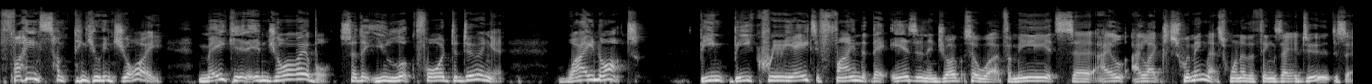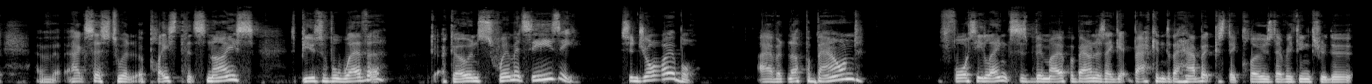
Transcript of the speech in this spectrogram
Find something you enjoy. Make it enjoyable so that you look forward to doing it. Why not? Be, be creative. Find that there is an enjoyable. So uh, for me, it's, uh, I, I like swimming. That's one of the things I do. There's a, access to a, a place that's nice. It's beautiful weather. I go and swim. It's easy. It's enjoyable. I have an upper bound. 40 lengths has been my upper bound as I get back into the habit because they closed everything through the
